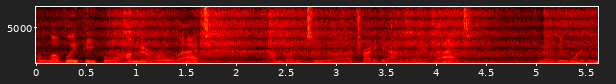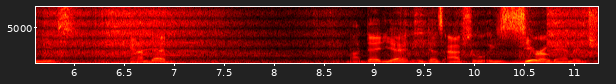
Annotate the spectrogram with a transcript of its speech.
lovely people? I'm gonna roll that. I'm going to uh, try to get out of the way of that. I'm going to do one of these. And I'm dead. Not dead yet. He does absolutely zero damage.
